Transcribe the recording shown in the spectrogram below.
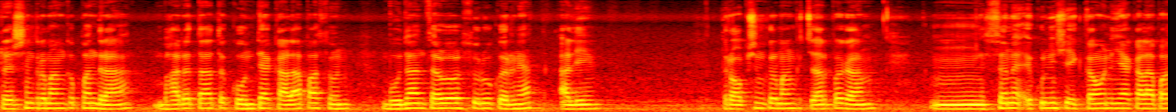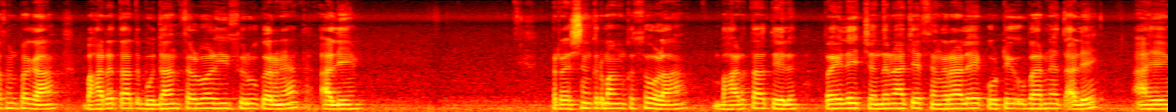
प्रश्न क्रमांक पंधरा भारतात कोणत्या काळापासून भूदान चळवळ सुरू करण्यात आली? तर ऑप्शन क्रमांक चार बघा. सन एकोणीसशे एकावन्न या काळापासून बघा भारतात भूदान चळवळ ही सुरू करण्यात आली. प्रश्न क्रमांक सोळा भारतातील पहिले चंदनाचे संग्रहालय कोठे उभारण्यात आले आहे?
